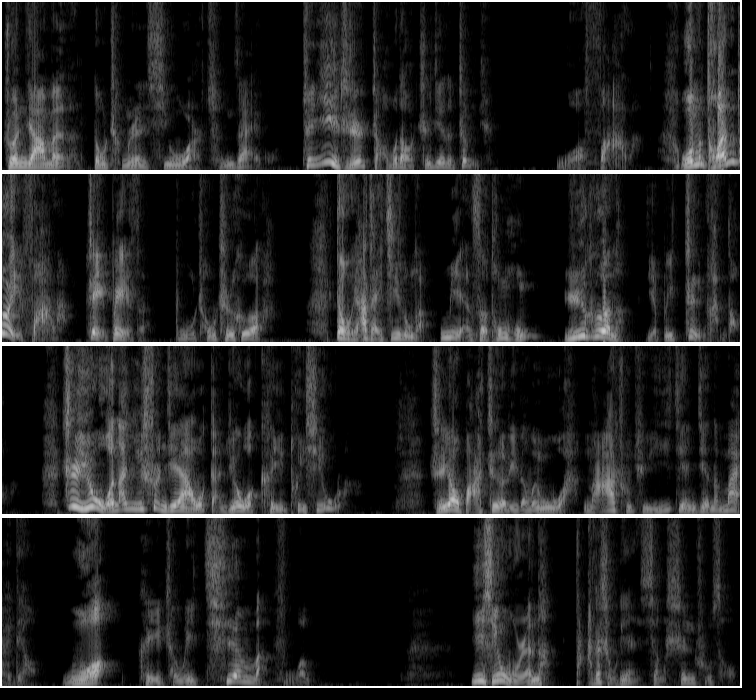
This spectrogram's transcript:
专家们都承认西吴尔存在过，却一直找不到直接的证据。我发了，我们团队发了，这辈子不愁吃喝了。豆芽仔激动的面色通红，于哥呢也被震撼到了。至于我那一瞬间啊，我感觉我可以退休了，只要把这里的文物啊拿出去一件件的卖掉，我可以成为千万富翁。一行五人呢，打着手电向深处走，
